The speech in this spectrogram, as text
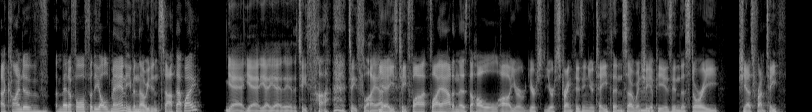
a kind of a metaphor for the old man, even though he didn't start that way. yeah yeah yeah yeah yeah the teeth fly, teeth fly out Yeah, his teeth fly, fly out, and there's the whole oh your your your strength is in your teeth, and so when she mm. appears in the story, she has front teeth.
